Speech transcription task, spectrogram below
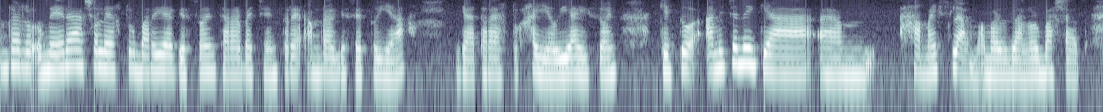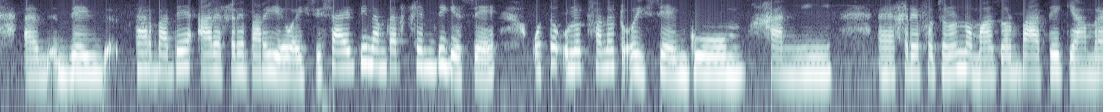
আমরা মেয়েরা আসলে একটু বাড়িয়া গেছেন, তারার বাচ্চাইন তোরে আমরা গেছে তৈয়া গিয়া তারা একটু খাইয়া হইয়া আইসন কিন্তু আমি জানি গিয়া হামাইছিলাম আমার জানোর বাসাত যে তার বাদে আর এখানে বাড়িয়েও আইসি চার দিন আমরা খেমদি গেছে, অত উলট ফালট হইছে গুম খানি এখানে ফজর নমাজর বাদে গিয়ে আমরা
